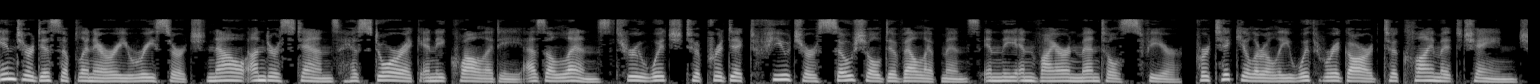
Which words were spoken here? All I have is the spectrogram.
Interdisciplinary research now understands historic inequality as a lens through which to predict future social developments in the environmental sphere, particularly with regard to climate change.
